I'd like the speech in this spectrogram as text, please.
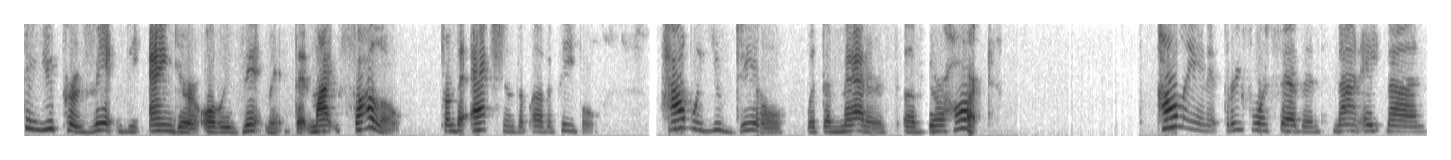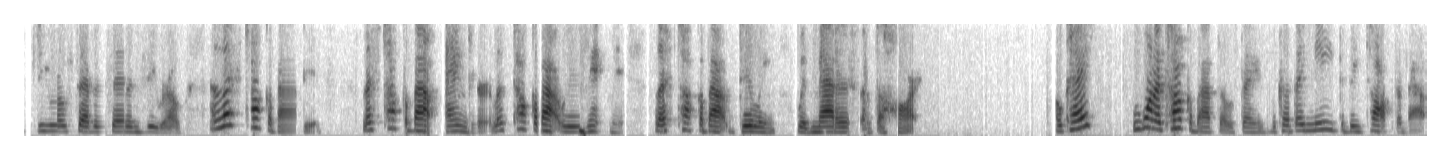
can you prevent the anger or resentment that might follow from the actions of other people? How will you deal with the matters of your heart? Call in at 347 989 0770 and let's talk about this. Let's talk about anger. Let's talk about resentment. Let's talk about dealing with matters of the heart. Okay? We want to talk about those things because they need to be talked about.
